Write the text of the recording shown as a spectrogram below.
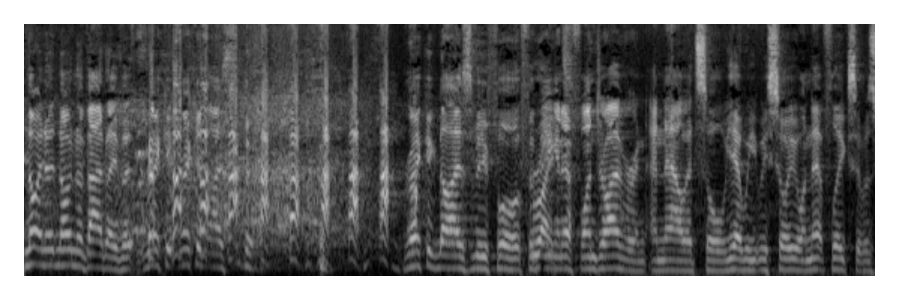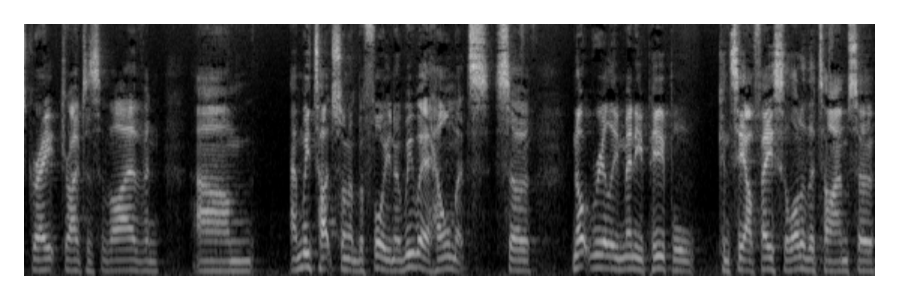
not, in a, not in a bad way, but rec- recognize recognize me for, for being an F1 driver, and, and now it's all, yeah, we, we saw you on Netflix, it was great, Drive to Survive, and, um, and we touched on it before, you know, we wear helmets, so not really many people can see our face a lot of the time, so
